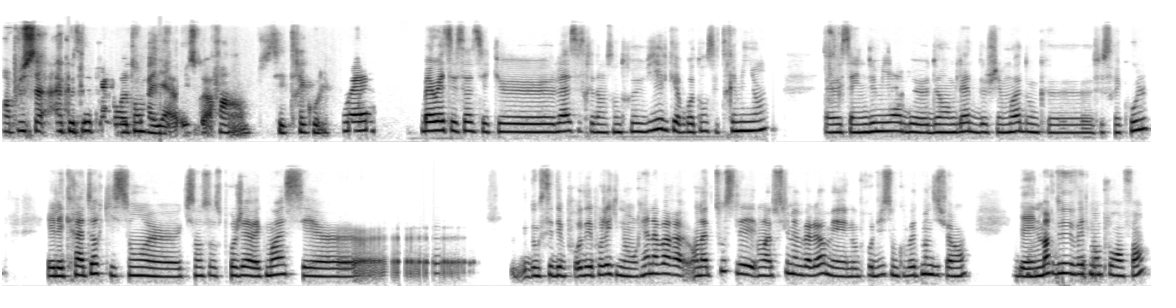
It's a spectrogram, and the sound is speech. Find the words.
En plus, à côté de Breton, bah, il y a Enfin, c'est très cool. Ouais, bah ouais, c'est ça. C'est que là, ce serait dans le centre-ville. Cap-Breton, c'est très mignon. Euh, c'est une demi-heure de, de de chez moi, donc euh, ce serait cool. Et les créateurs qui sont, qui sont sur ce projet avec moi, c'est donc c'est des, des, projets qui n'ont rien à voir. On a tous les, on a tous les mêmes valeurs, mais nos produits sont complètement différents. Il y a une marque de vêtements pour enfants.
